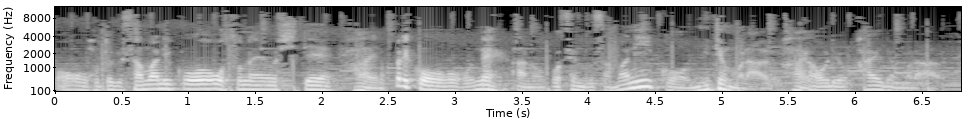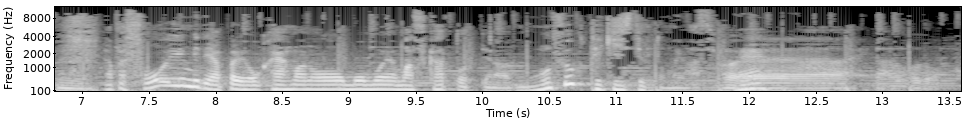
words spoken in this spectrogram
お仏様にこう、お供えをして、はいやっぱりこうね、あの、ご先祖様にこう、見てもらう。はい香りを嗅いでもらう。うんやっぱりそういう意味でやっぱり岡山の桃やマスカットっていうのはものすごく適してると思いますよね。なるほど。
